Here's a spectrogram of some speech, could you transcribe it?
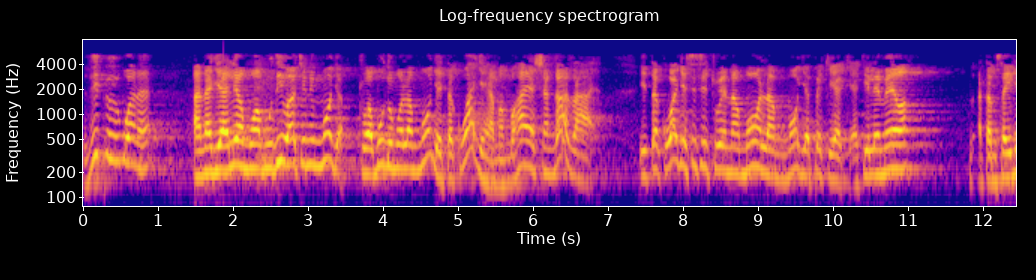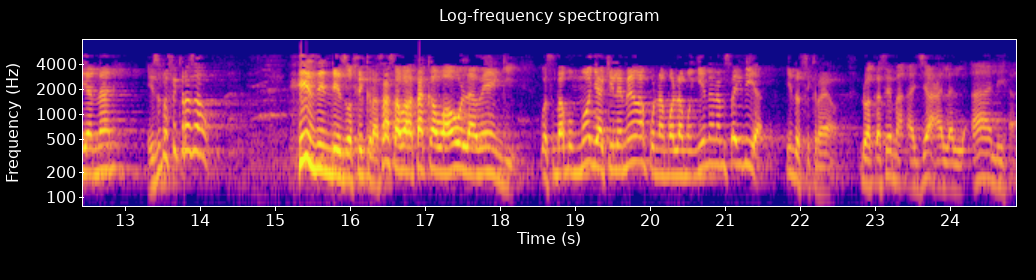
Vipi bwana anajalia muabudiwa ati ni mmoja? Tuabudu mola mmoja itakuwaje haya mambo haya? Shangaza haya. Itakuwaje sisi tuwe na mola mmoja peke yake? Akilemewa atamsaidia nani hizo ndo fikra zao. Hizi ndizo fikra. Sasa wataka waola wengi. Kwa sababu mmoja akilemewa kuna mola mwingine anamsaidia. Hii ndo fikra yao. Ndio akasema aja'ala al-aliha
